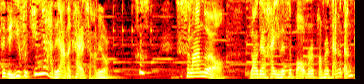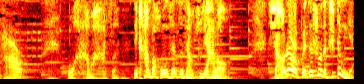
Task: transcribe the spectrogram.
他就一副惊讶的样子看着小六，哼，这是啷个哟？老娘还以为是包门旁边站个灯泡。瓜娃子，你看把红绳子是要出家喽？小六被他说的直瞪眼。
